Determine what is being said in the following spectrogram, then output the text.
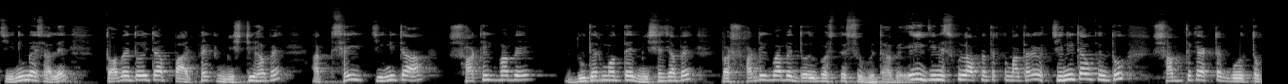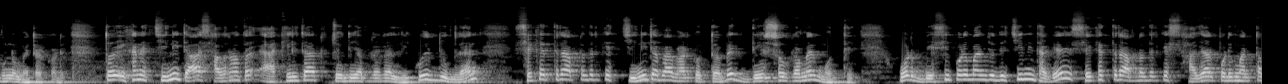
চিনি মেশালে তবে দইটা পারফেক্ট মিষ্টি হবে। আর সেই চিনিটা সঠিকভাবে দুধের মধ্যে মিশে যাবে বা সঠিকভাবে দই বসতে সুবিধা হবে। এই জিনিসগুলো আপনাদেরকে মাথায় রাখবে চিনিটাও কিন্তু সব থেকে একটা গুরুত্বপূর্ণ ম্যাটার করে। তো এখানে চিনিটা সাধারণত এক লিটার যদি আপনারা লিকুইড দুধ নেন, সেক্ষেত্রে আপনাদেরকে চিনিটা ব্যবহার করতে হবে দেড়শো গ্রামের মধ্যে। ওর বেশি পরিমাণ যদি চিনি থাকে, সেক্ষেত্রে আপনাদেরকে সাজার পরিমাণটা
